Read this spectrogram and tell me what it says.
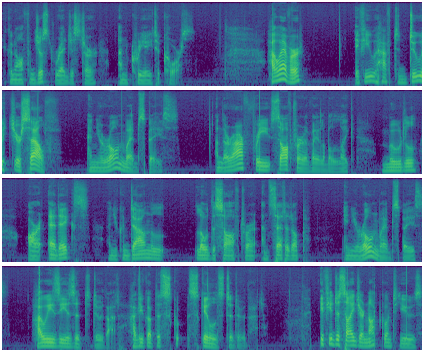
You can often just register and create a course. However, if you have to do it yourself in your own web space, and there are free software available like Moodle or edX and you can download the software and set it up in your own web space. How easy is it to do that? Have you got the skills to do that? If you decide you're not going to use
